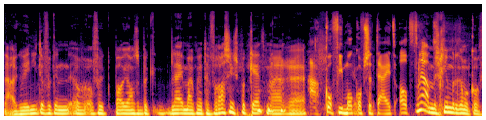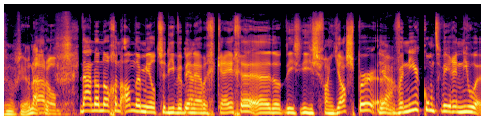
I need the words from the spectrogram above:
nou, ik weet niet of ik, een, of, of ik Paul Jansen blij maak met een verrassingspakket. Maar eh, Ah, koffiemok op zijn tijd. Altijd nou, misschien moet ik hem een koffie opsturen. Nou, Daarom. Nou, dan nog een ander mailtje die we binnen Ja. hebben gekregen. Eh, dat, die, die is van Jasper. Eh, wanneer komt er weer een nieuwe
